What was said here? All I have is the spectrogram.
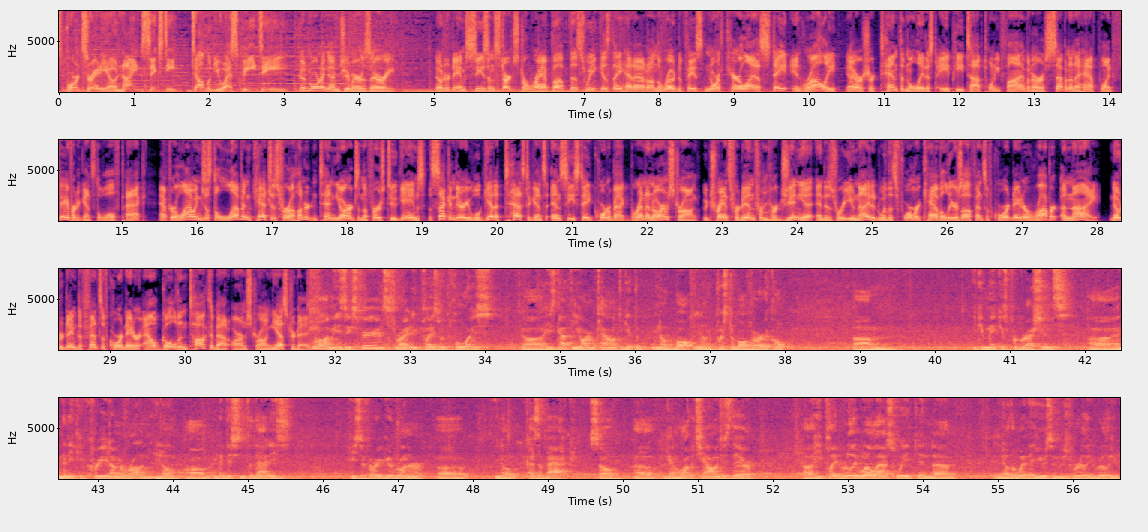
Sports Radio 960 WSBT. Good morning, I'm Jim Arizari. Notre Dame's season starts to ramp up this week as they head out on the road to face North Carolina State in Raleigh. The Irish are 10th in the latest AP Top 25 and are a 7.5 point favorite against the Wolfpack. After allowing just 11 catches for 110 yards in the first two games, the secondary will get a test against NC State quarterback Brennan Armstrong, who transferred in from Virginia and is reunited with his former Cavaliers offensive coordinator Robert Anae. Notre Dame defensive coordinator Al Golden talked about Armstrong yesterday. Well, I mean, he's experienced, right? He plays with poise. Uh, he's got the arm talent to get the you know ball you know to push the ball vertical. Um, he can make his progressions, uh, and then he can create on the run. You know, um, in addition to that, he's he's a very good runner. Uh, you know, as a back. So uh, again, a lot of challenges there. Uh, he played really well last week, and uh, you know the way they use him is really really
